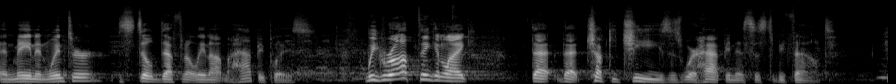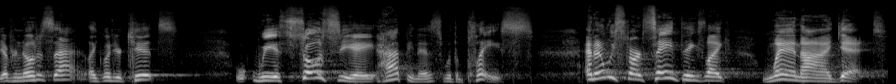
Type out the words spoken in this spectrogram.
and Maine in winter is still definitely not my happy place. We grew up thinking like that, that Chuck E. Cheese is where happiness is to be found. You ever notice that? Like when you're kids? We associate happiness with a place. And then we start saying things like, when I get,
